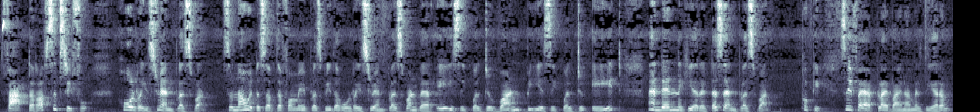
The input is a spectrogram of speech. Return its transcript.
factor of 64. Whole raised to n plus 1. So now it is of the form a plus b the whole raised to n plus 1 where a is equal to 1, b is equal to 8 and then here it is n plus 1. Okay. So if I apply binomial theorem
